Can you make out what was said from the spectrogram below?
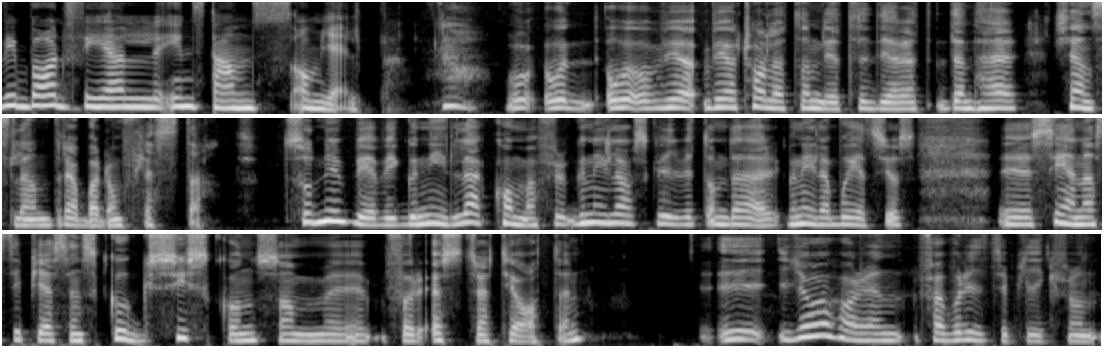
vi bad fel instans om hjälp. Och, och, och vi, har, vi, har, talat om det tidigare, att den här känslan drabbar de flesta. Så nu ber vi Gunilla komma, för Gunilla har skrivit om det här, Gunilla Boetius, eh, senast i pjäsen Skuggsyskon som, eh, för Östra Teatern. Eh, jag har en favoritreplik från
